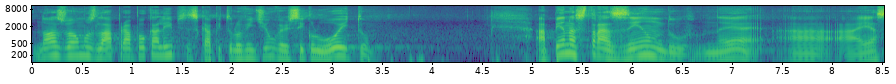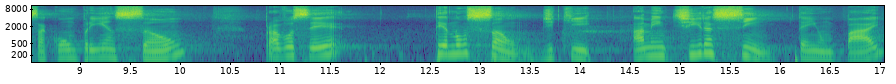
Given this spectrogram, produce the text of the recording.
nós vamos lá para Apocalipse, capítulo 21, versículo 8, apenas trazendo né, a, a essa compreensão para você ter noção de que a mentira, sim, tem um pai,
